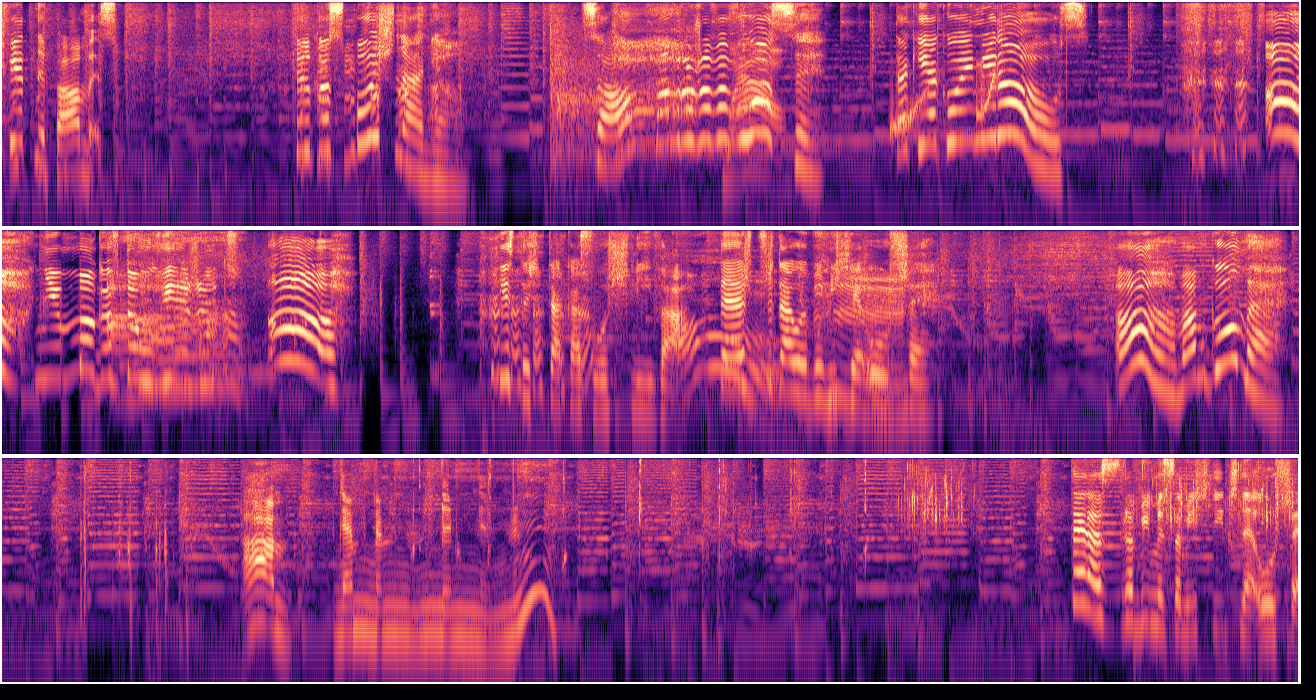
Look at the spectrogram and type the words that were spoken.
świetny pomysł. Tylko spójrz na nią. Co? Mam różowe włosy. Takie jak u Amy Rose. O, nie mogę w to uwierzyć. O! Jesteś taka złośliwa. Też przydałyby mi się uszy. O, mam gumę. Am. Teraz zrobimy sobie śliczne uszy.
